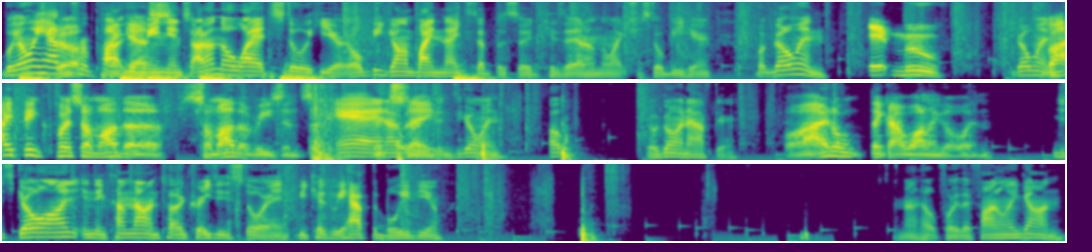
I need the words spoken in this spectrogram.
We only have it for I plot convenience. I don't know why it's still here. It'll be gone by next episode because I don't know why it should still be here. But go in. It moved. Go in. But I think for some other some other reasons. And let's other say. reasons. Go in. Oh, you're going after. Well, I don't think I want to go in. Just go on and then come out and tell a crazy story because we have to believe you. And I hopefully they're finally gone.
